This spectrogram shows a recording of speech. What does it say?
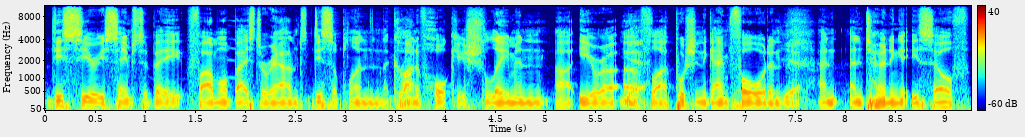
this series seems to be far more based around discipline, the kind Right. of hawkish Lehmann uh, era Yeah. of like pushing the game forward and, Yeah. and and turning it yourself.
